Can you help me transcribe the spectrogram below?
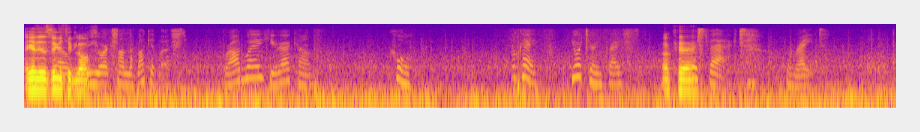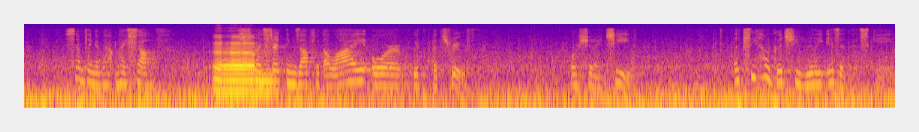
Ich hätte das wirklich geglaubt. New York's on the bucket list. Broadway, here I come. Cool. Okay, your turn, Price. Okay. First fact. Right. Something about myself. Should I start things off with a lie or with the truth? Or should I cheat? Let's see how good she really is at this game.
